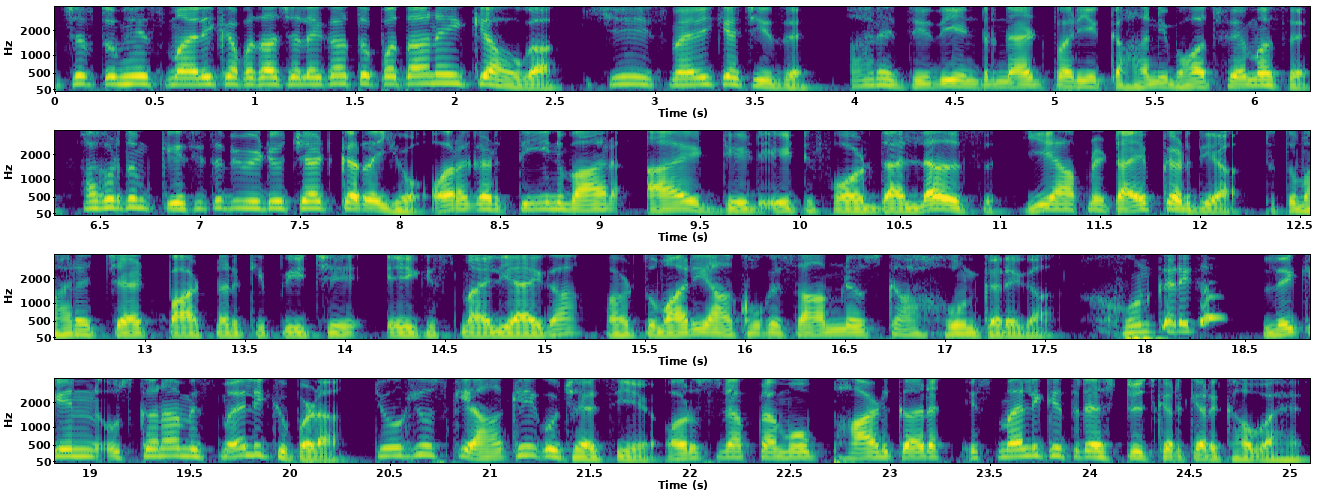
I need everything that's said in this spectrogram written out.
जब तुम्हें स्माइली का पता चलेगा तो पता नहीं क्या होगा। ये स्माइली क्या चीज़ है? अरे दीदी इंटरनेट पर ये कहानी बहुत फ़ेमस है। अगर तुम किसी से भी वीडियो चैट कर रही हो और अगर तीन बार I did it for the lulz ये आपने टाइप कर दिया तो तुम्हारे चैट पार्टनर के पीछे एक स्माइली आएगा और तुम्हारी आँखों के सामने उसका खून करेगा। खून करेगा? लेकिन उसका नाम स्माइली क्यों पड़ा? क्योंकि उसकी आँखें कुछ ऐसी हैं और उसने अपना मुँह फाड़ कर स्माइली की तरह स्टिच करके रखा हुआ है।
